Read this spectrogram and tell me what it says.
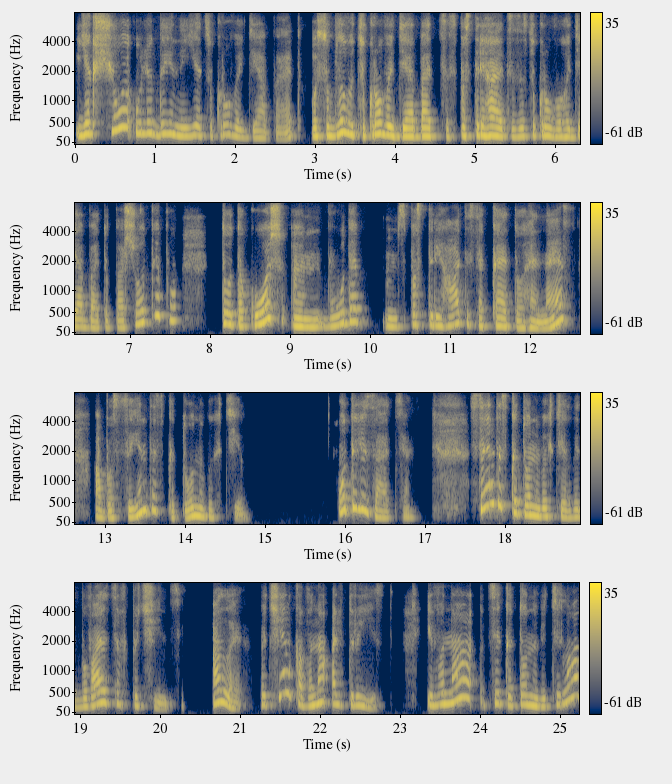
якщо у людини є цукровий діабет, особливо цукровий діабет це спостерігається за цукрового діабету першого типу, то також ем, буде спостерігатися кетогенез або синтез кетонових тіл. Утилізація. Синтез кетонових тіл відбувається в печінці, але печінка вона альтруїст, і вона ці кетонові тіла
